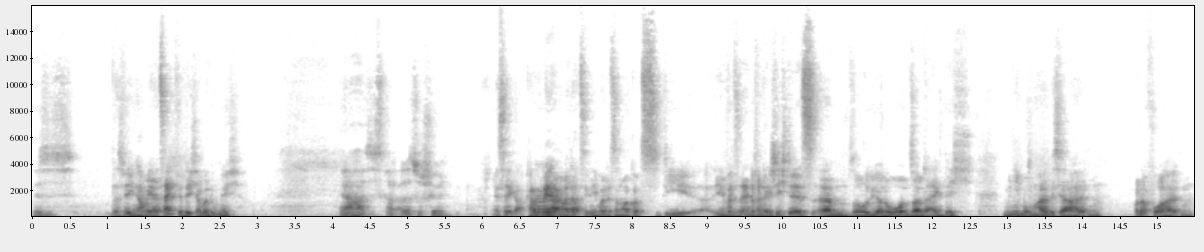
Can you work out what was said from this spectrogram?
Das ist. Deswegen haben wir ja Zeit für dich, aber du nicht. Ja, es ist gerade alles so schön. Ist ja egal. Kann man gleich einmal weiter erzählen. Ich wollte jetzt nochmal kurz die, jedenfalls das Ende von der Geschichte ist, ähm, so Hyaluron sollte eigentlich Minimum ein halbes Jahr halten oder vorhalten.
